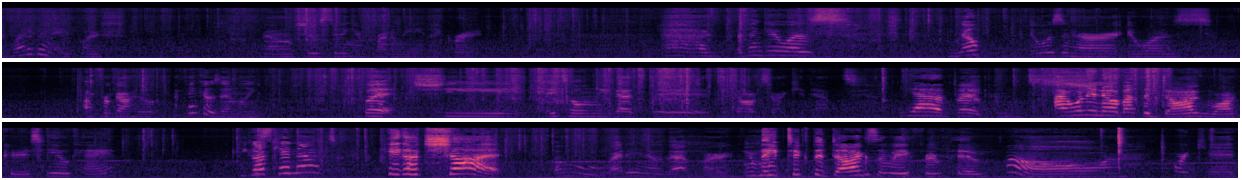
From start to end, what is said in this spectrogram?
It might have been English. No, she was sitting in front of me, like right. I think it was. Nope, it wasn't her. It was. I forgot who. I think it was Emily. But she. They told me that the the dogs got kidnapped. Yeah, but I want to know about the dog walker. Is he okay? He got kidnapped. He got shot. Oh, I didn't know that part. They took the dogs away from him. Oh, poor kid.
